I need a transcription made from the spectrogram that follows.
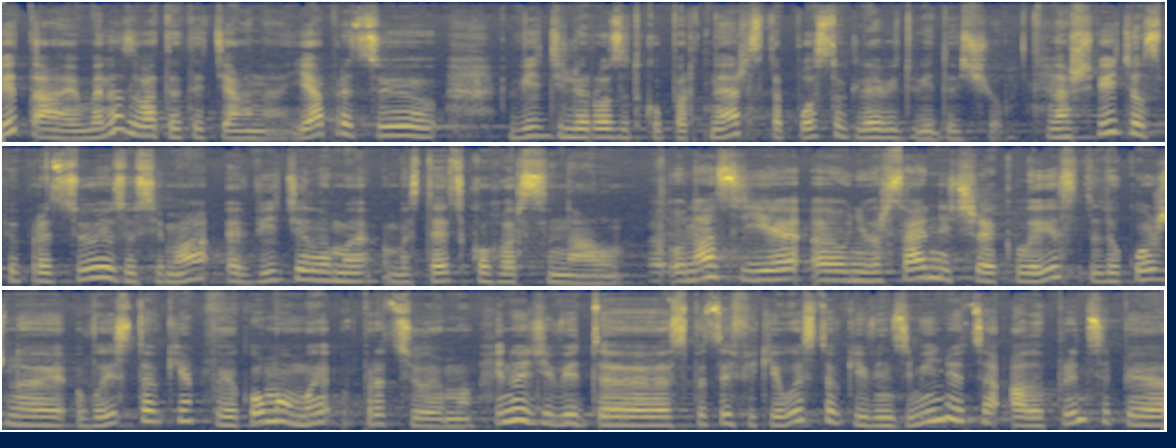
Вітаю, мене звати Тетяна. Я працюю в відділі розвитку партнерств та послуг для відвідувачів. Наш відділ співпрацює з усіма відділами мистецького арсеналу. У нас є е, універсальний чек-лист до кожної виставки, по якому ми працюємо. Іноді від е, специфіки виставки він змінюється, але в принципі.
